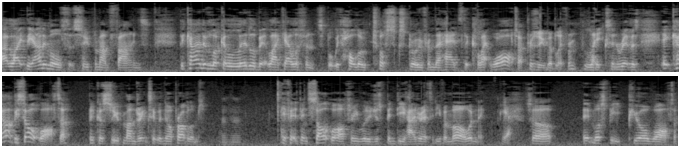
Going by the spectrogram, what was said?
I like the animals that Superman finds. They kind of look a little bit like elephants, but with hollow tusks growing from their heads that collect water, presumably from lakes and rivers. It can't be salt water, because Superman drinks it with no problems. hmm If it had been salt water, he would have just been dehydrated even more, wouldn't he? Yeah. So it must be pure water.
